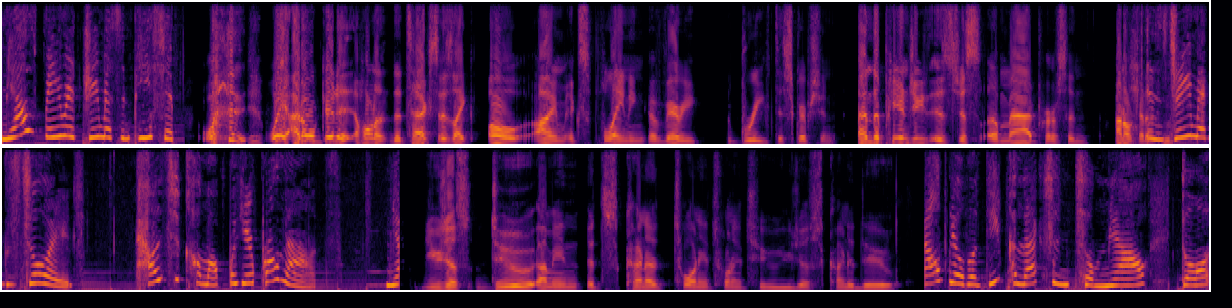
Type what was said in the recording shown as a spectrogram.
Meow's favorite tree recipe ship Wait, wait, I don't get it. Hold on. The text is like, oh, I'm explaining a very brief description. And the PNG is just a mad person. I don't get it. It's DreamX George. How did you come up with your pronouns? You just do. I mean, it's kind of 2022. You just kind of do. Meow feels a deep connection to Meow, Doll,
